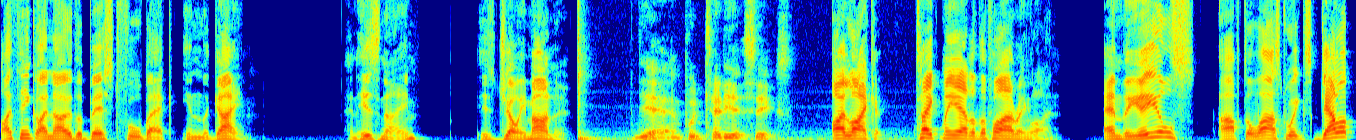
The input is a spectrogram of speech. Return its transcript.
I think I know the best fullback in the game. And his name is Joey Manu. Yeah, and put Teddy at six. I like it. Take me out of the firing line. And the Eels, after last week's gallop,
